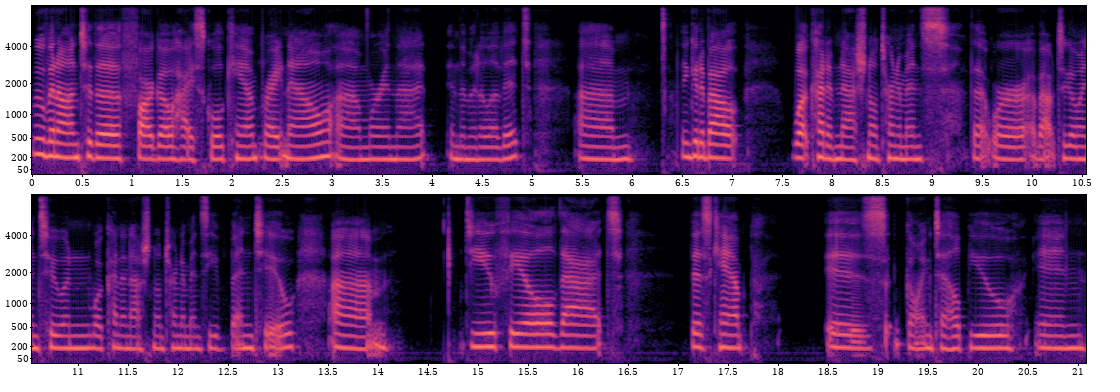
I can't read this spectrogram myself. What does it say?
moving on to the Fargo High School camp right now. Um, we're in that in the middle of it. Um, thinking about what kind of national tournaments that we're about to go into and what kind of national tournaments you've been to. Um, do you feel that this camp is going to help you in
